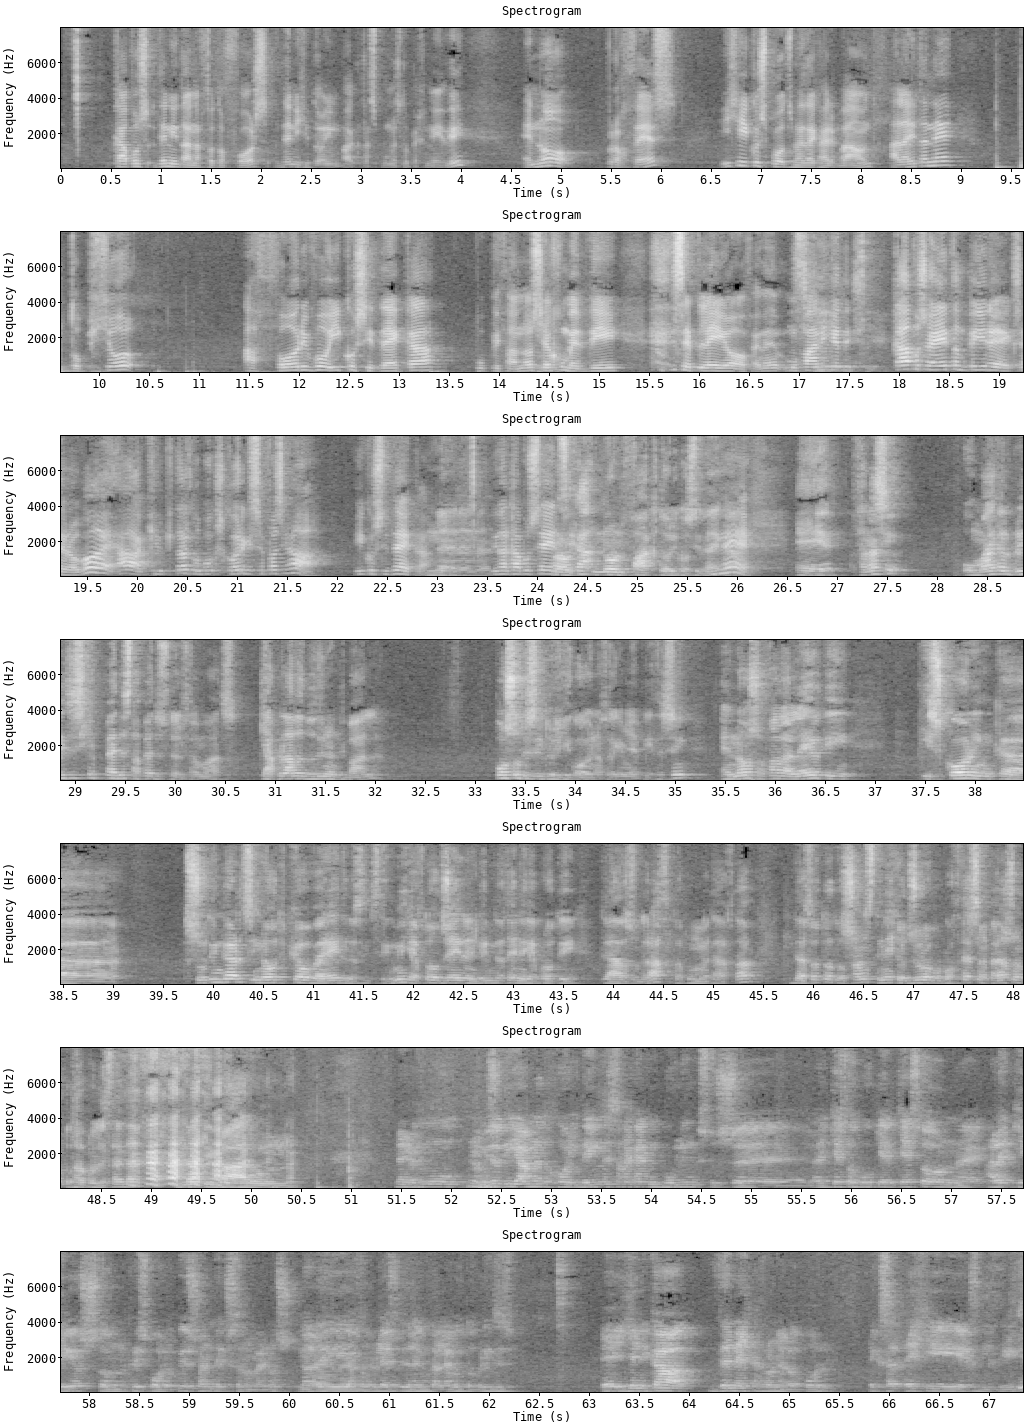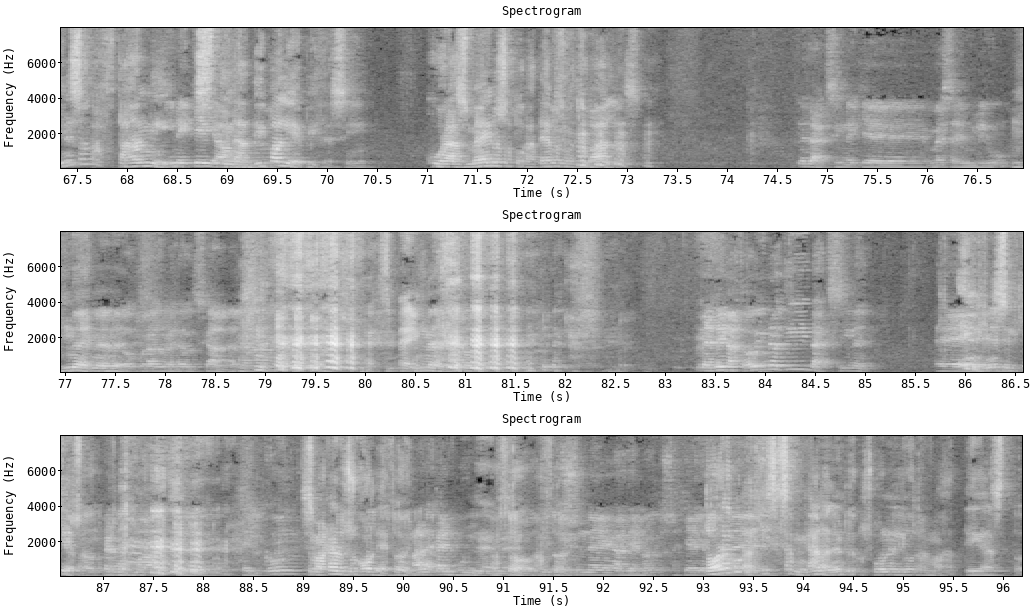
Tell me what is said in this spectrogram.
κάπως δεν ήταν αυτό το force, δεν είχε το impact ας πούμε στο παιχνίδι. Ενώ προχθές είχε 20 spots με 10 rebound, αλλά ήταν το πιο αθόρυβο 20-10 που πιθανώς έχουμε δει σε play-off. Ε, μου φάνηκε ότι κάπως ο Aiton πήρε, ξέρω εγώ, ε, α, και κοιτάς το box score και σε φάση, α, 20-10. Ναι, ναι, ναι. Ήταν κάπως έτσι. Πραγματικά non-factor 20-10. Ναι, Ε, Θανάση, ο Michael Bridges είχε 5 στα 5 στο τελευταίο μάτς και απλά δεν του δίνουν την μπάλα. πόσο δυσλειτουργικό είναι αυτό για μια επίθεση. Ενώ ο Σοφάδα λέει ότι οι scoring uh, shooting guards είναι ό,τι πιο overrated αυτή τη στιγμή. Γι' αυτό ο Jalen Green δεν θα είναι για πρώτη τριάδα στον draft, θα πούμε μετά αυτά. Την ταυτότητα το Suns την έχει ο Τζούρο από προχθέ να περάσουν από τα απολεσθέντα να την πάρουν. Ναι, ρε, μου, νομίζω ότι η άμυνα του Holiday είναι σαν να κάνει bullying στους, ε, δηλαδή και στον Booker και στον, ε, αλλά κυρίως στον Chris Paul, ο οποίος φαίνεται εξουθενωμένος. Ναι, δηλαδή ναι, ναι. αυτό που λες ότι δεν εκμεταλλεύονται τον Bridges. Ε, γενικά δεν έχει καθόλου μυαλό ο Paul. Εξα, έχει εξαντληθεί. Είναι σαν να φτάνει Είναι και η στην άμυνα. αντίπαλη επίθεση κουρασμένος από το κατέβασμα της μπάλας. Εντάξει, είναι και μέσα Ιουλίου. ναι, ναι, ναι. Εδώ κουράζομαι εδώ τη σκάλα. αλλά- Spain. ναι. Ναι, δεν είναι αυτό, είναι ότι εντάξει, είναι. Ε, Είναι και μια ηλικία ο άνθρωπος. Παίρνει μάτς ε, τελικών. Σε μαρκάρει το Τζουρχόλντι, αυτό είναι. Αλλά κάνει bullying. Ναι, αυτό, Ο αυτό τύπος είναι αδιανόητος στα χέρια Τώρα του. έχουν Ε, αρχίσει ξαφνικά να λένε ότι ο Κρουσπό είναι λίγο τραυματίας στο,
